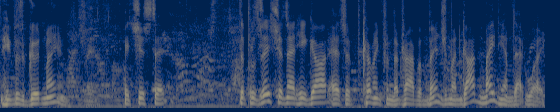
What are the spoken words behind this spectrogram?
He was a good man. Man. It's just that the position that he got as a coming from the tribe of Benjamin, God made him that way.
